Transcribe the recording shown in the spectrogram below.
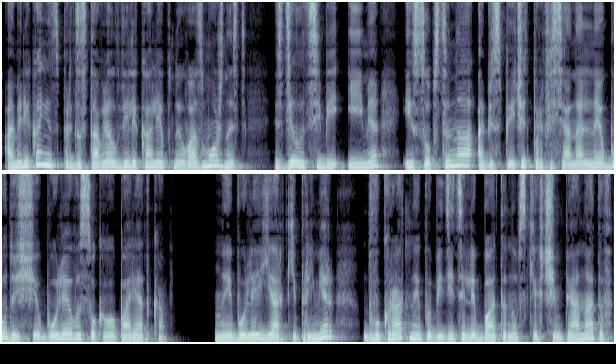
американец предоставлял великолепную возможность сделать себе имя и, собственно, обеспечить профессиональное будущее более высокого порядка. Наиболее яркий пример – двукратные победители баттоновских чемпионатов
